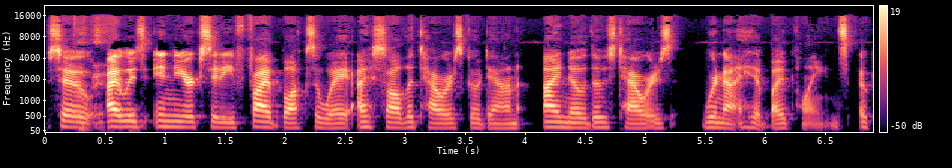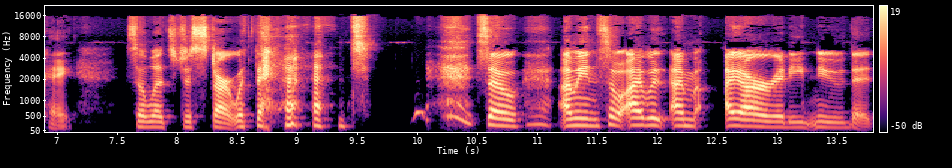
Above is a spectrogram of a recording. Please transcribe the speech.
So okay. I was in New York City, five blocks away. I saw the towers go down. I know those towers were not hit by planes. Okay. So let's just start with that. so I mean, so I was I'm I already knew that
